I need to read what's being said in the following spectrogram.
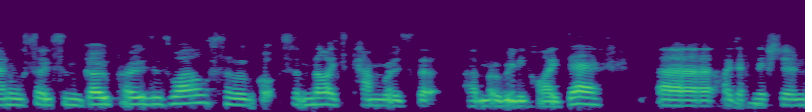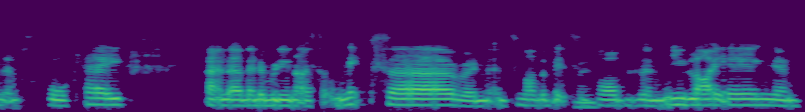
and also some GoPros as well. So we've got some nice cameras that um, are really high def, uh, high hmm. definition, and 4K and then a really nice little mixer and, and some other bits and bobs and new lighting and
